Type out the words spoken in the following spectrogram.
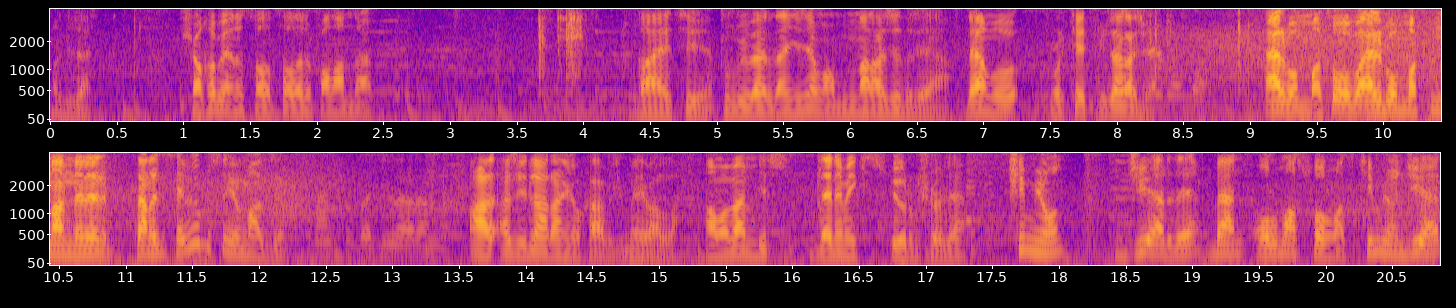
Ha, güzel. Şaka bir yana salataları falan da gayet iyi. Şu biberden yiyeceğim ama bunlar acıdır ya. Değil mi bu? Roket güzel acı. El bombası. O el bombasından nenerim. Sen acı seviyor musun Yılmazcığım? Ben çok acılı aramam. A- Acıyla aran yok abicim eyvallah. Ama ben bir denemek istiyorum şöyle. Kimyon ciğerde ben olmazsa olmaz. Kimyon ciğer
